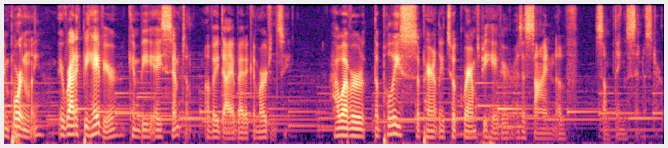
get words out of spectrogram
Importantly, erratic behavior can be a symptom of a diabetic emergency. However, the police apparently took Graham's behavior as a sign of something sinister.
